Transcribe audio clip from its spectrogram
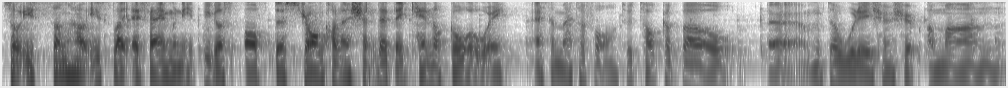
So it's somehow it's like a family because of the strong connection that they cannot go away. As a metaphor to talk about um, the relationship among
